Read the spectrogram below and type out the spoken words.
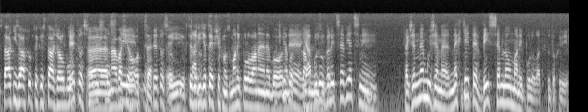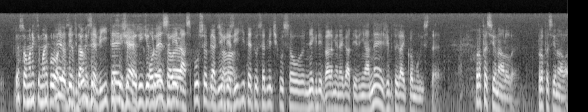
státní zástupce chystá žalobu eh, na vašeho otce. Chcete ano. říct, že to je všechno zmanipulované, nebo, Počkejte, nebo já budu velice věcný. Takže nemůžeme, nechtějte vy se mnou manipulovat v tuto chvíli. Já s vámi nechci manipulovat. Ne, já teď dobře víte, že říct, že odezvy celé, na způsob, jak celé... někdy řídíte tu sedmičku, jsou někdy velmi negativní. A ne, že by to dělali komunisté profesionálové. Profesionálové.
